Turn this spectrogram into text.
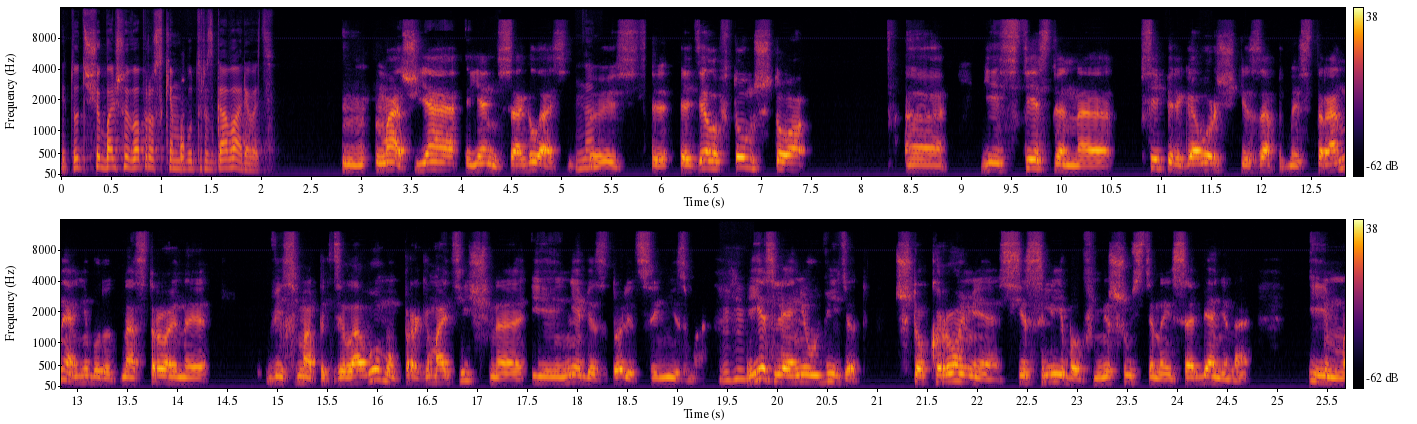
И тут еще большой вопрос, с кем будут разговаривать. Маш, я, я не согласен. Да. То есть э, дело в том, что э, естественно, все переговорщики с западной стороны, они будут настроены весьма по-деловому, прагматично и не без доли цинизма. Угу. И если они увидят, что кроме Сислибов, Мишустина и Собянина им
